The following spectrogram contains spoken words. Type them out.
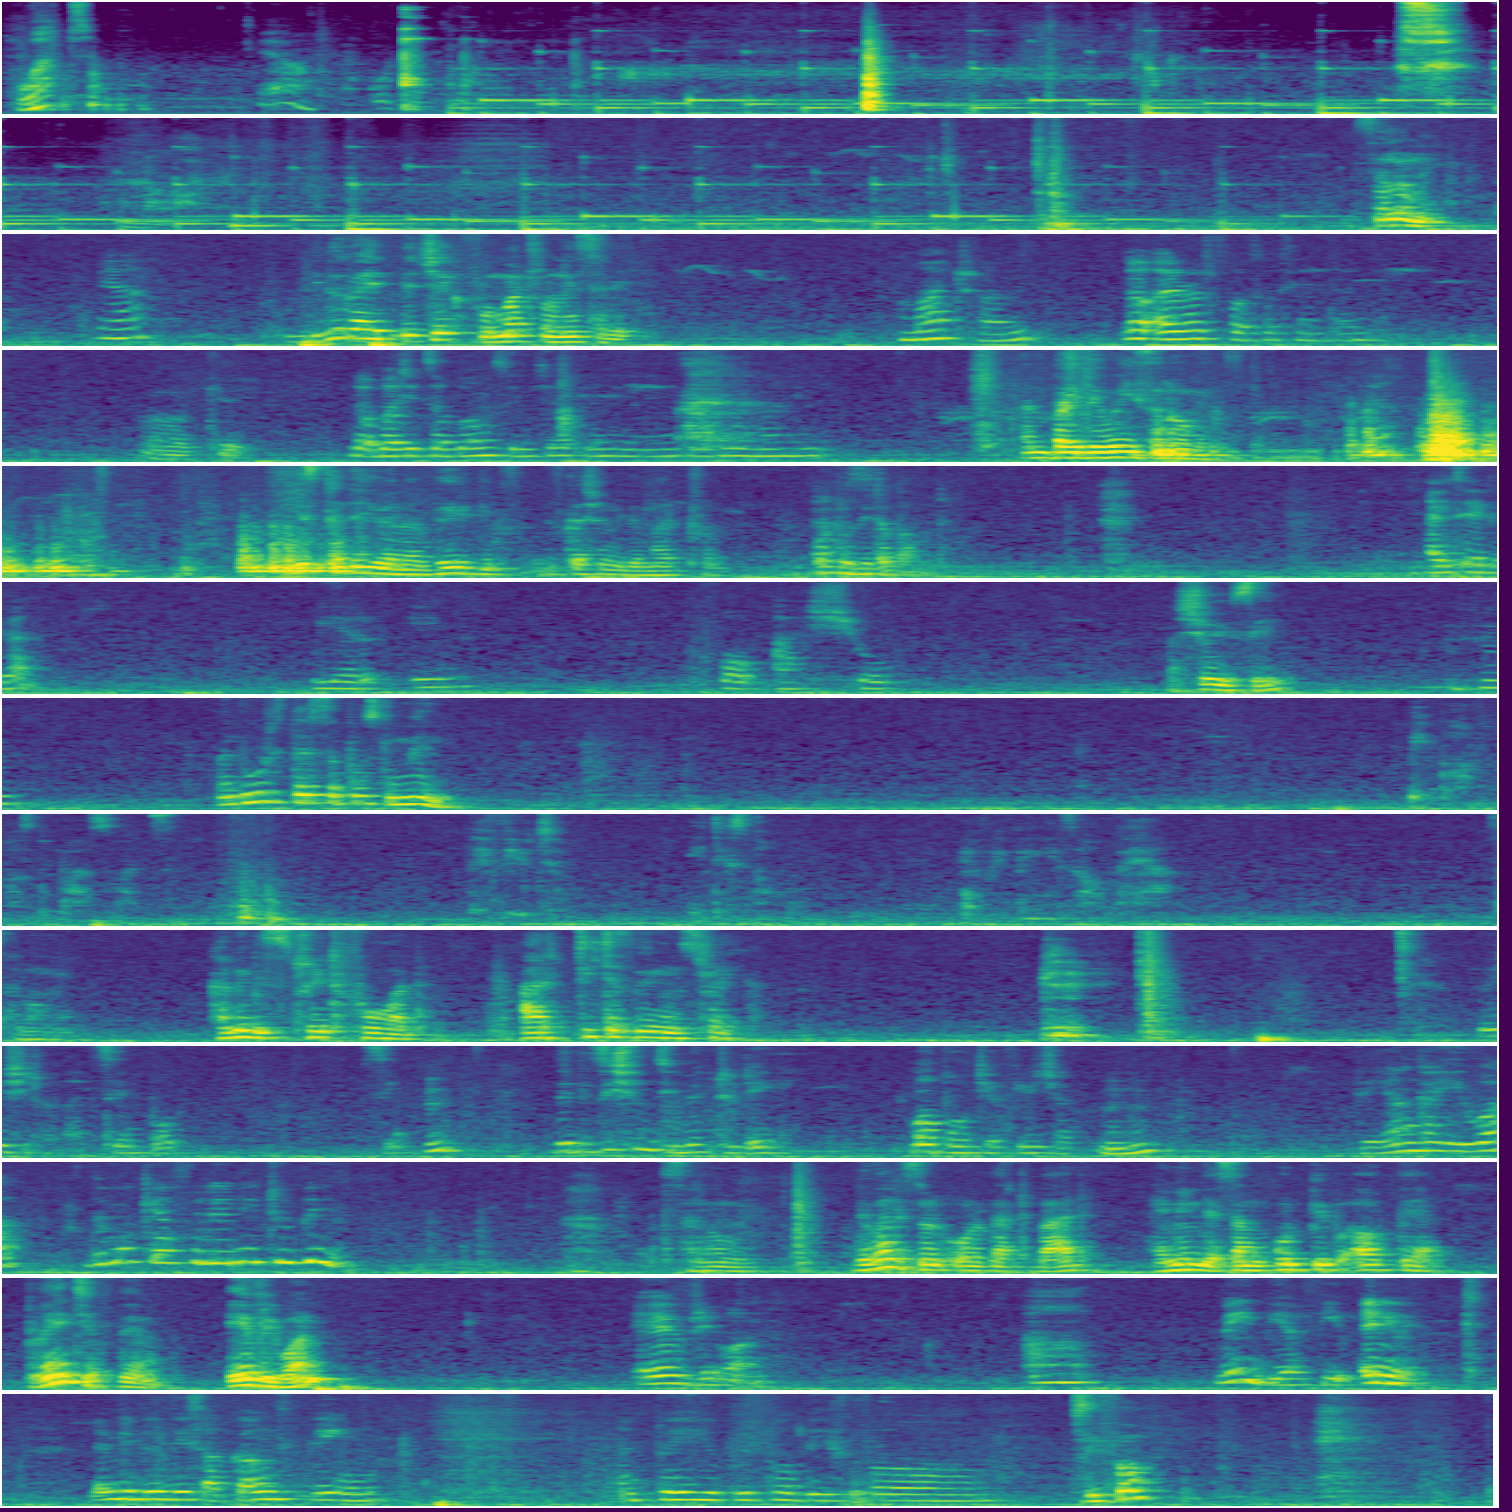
What? Yeah. Salome, Yeah. did you write the check for Matron yesterday? Matron? No, I wrote for Sophie and Okay. No, but it's a bouncing check anyway. There's no money. And by the way, Salome, yesterday you were in a very deep discussion with the matron. What was it about? I tell you, we are in for a show. A show, you say? Mm-hmm. And what is that supposed to mean? People have lost passwords. The future, it is known. Everything is out there. Salome, can you be straightforward? Are teachers going on strike? We should have that simple. See, hmm? the decisions you make today map out your future. Mm-hmm. The younger you are, the more careful you need to be. Salome, the world is not all that bad. I mean, there's some good people out there. Plenty of them. Everyone. Everyone. Uh, maybe a few. Anyway, let me do this account thing and pay you people before. Before?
